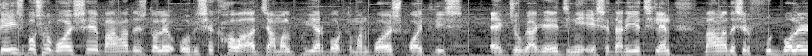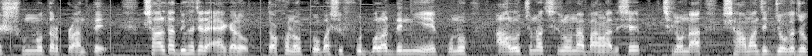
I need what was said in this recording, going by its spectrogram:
তেইশ বছর বয়সে বাংলাদেশ দলে অভিষেক হওয়া জামাল ভুঁইয়ার বর্তমান বয়স পঁয়ত্রিশ। এক যুগ আগে যিনি এসে দাঁড়িয়েছিলেন বাংলাদেশের ফুটবলের শূন্যতার প্রান্তে। সালটা দুই হাজার এগারো। তখনও প্রবাসী ফুটবলারদের নিয়ে কোনো আলোচনা ছিল না বাংলাদেশে, ছিল না সামাজিক যোগাযোগ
